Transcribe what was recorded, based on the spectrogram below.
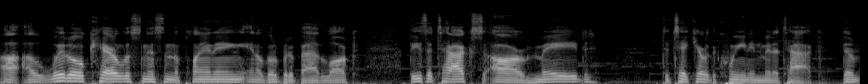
uh, a little carelessness in the planning and a little bit of bad luck. These attacks are made to take care of the queen in mid attack the,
